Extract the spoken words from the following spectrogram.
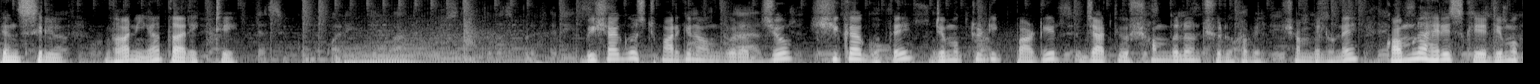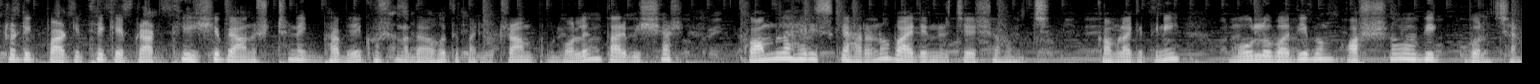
পেনসিলভানিয়া, তার একটি। বিশ আগস্ট মার্কিন অঙ্গরাজ্য শিকাগোতে ডেমোক্রেটিক পার্টির জাতীয় সম্মেলন শুরু হবে। সম্মেলনে কমলা হ্যারিসকে ডেমোক্রেটিক পার্টি থেকে প্রার্থী হিসেবে আনুষ্ঠানিকভাবে ঘোষণা দেওয়া হতে পারে। ট্রাম্প বলেন তার বিশ্বাস, কমলা হ্যারিসকে হারানো বাইডেনের চেয়ে সহজ। কমলাকে তিনি মৌলবাদী এবং অস্বাভাবিক বলেছেন।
